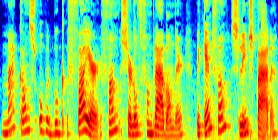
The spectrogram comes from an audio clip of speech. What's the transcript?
Maak kans op het boek Fire van Charlotte van Brabander, bekend van Slim Sparen.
